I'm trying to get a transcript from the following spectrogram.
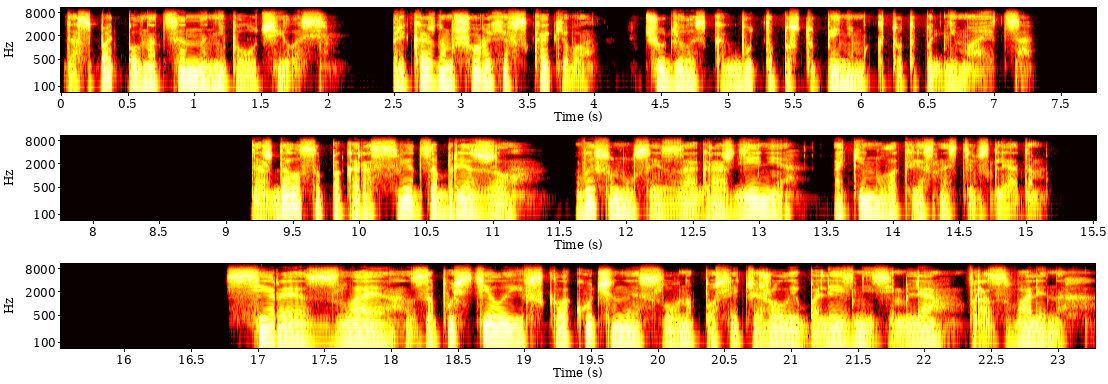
Доспать полноценно не получилось. При каждом шорохе вскакивал, чудилось, как будто по ступеням кто-то поднимается. Дождался, пока рассвет забрезжил, высунулся из-за ограждения, окинул окрестности взглядом. Серая, злая, запустелая и всклокоченная, словно после тяжелой болезни земля в развалинах,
